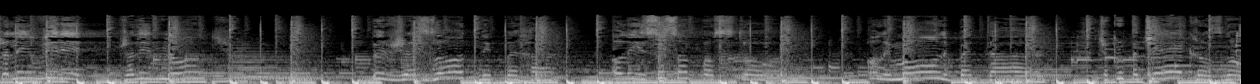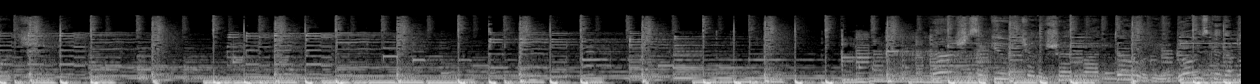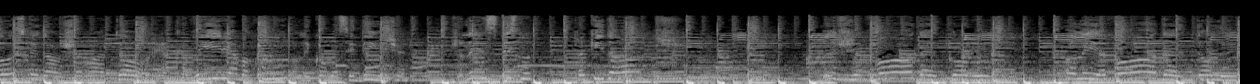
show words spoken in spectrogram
Želim viri, želim noć Brže zlotni pehar Oli Isusa postoj Oli moli petar Čakru peče kroz noć Našao sam kjučer u šervatoriju Blojskega, blojskega u šervatorija Kavirjama hurali kome si diče Želim stisnut prekidač Brže vode gori Ali je vode doli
